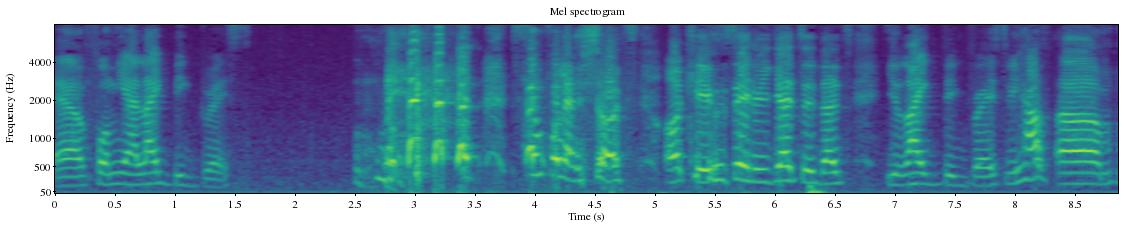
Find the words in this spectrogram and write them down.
uh, for me, I like big breasts. Simple and short. Okay, Hussein, we get to that. You like big breasts. We have um,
